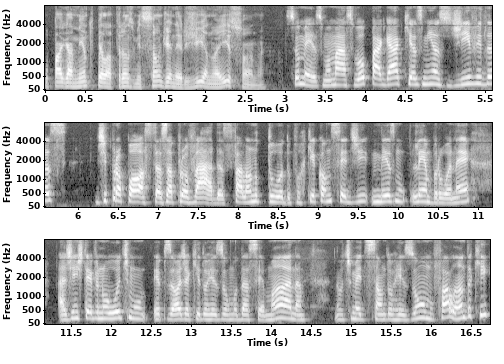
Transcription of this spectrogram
o pagamento pela transmissão de energia, não é isso, Ana? Isso mesmo, Márcio. Vou pagar aqui as minhas dívidas de propostas aprovadas, falando tudo, porque como você mesmo lembrou, né? A gente teve no último episódio aqui do resumo da semana, na última edição do resumo, falando que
